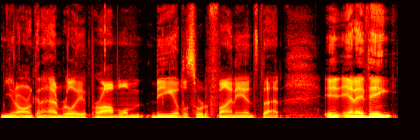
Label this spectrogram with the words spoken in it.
you know aren't going to have really a problem being able to sort of finance that. And, and, I think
